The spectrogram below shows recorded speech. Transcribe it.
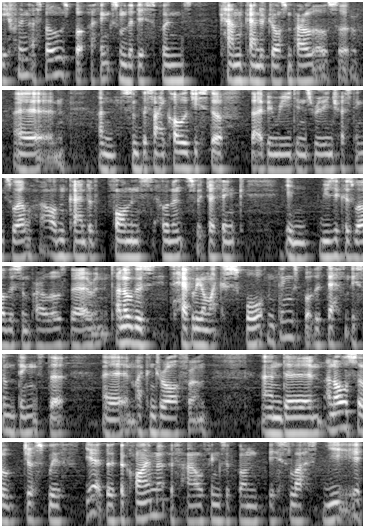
different, I suppose, but I think some of the disciplines can kind of draw some parallels. So, um, and some of the psychology stuff that I've been reading is really interesting as well on kind of the performance elements, which I think in music as well there's some parallels there. And I know there's it's heavily on like sport and things, but there's definitely some things that um, I can draw from and um, and also just with yeah the, the climate of how things have gone this last year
